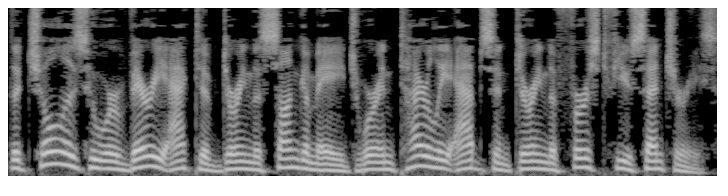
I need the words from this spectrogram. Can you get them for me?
The Cholas who were very active during the Sangam age were entirely absent during the first few centuries.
